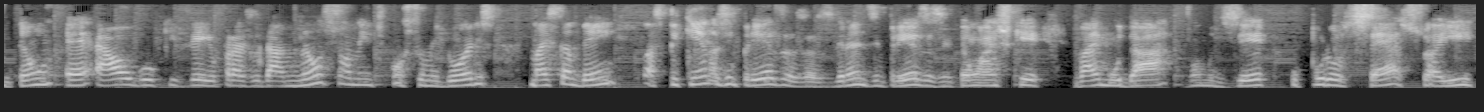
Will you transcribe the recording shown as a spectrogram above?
Então, é algo que veio para ajudar não somente consumidores, mas também as pequenas empresas, as grandes empresas. Então, acho que vai mudar, vamos dizer, o processo aí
